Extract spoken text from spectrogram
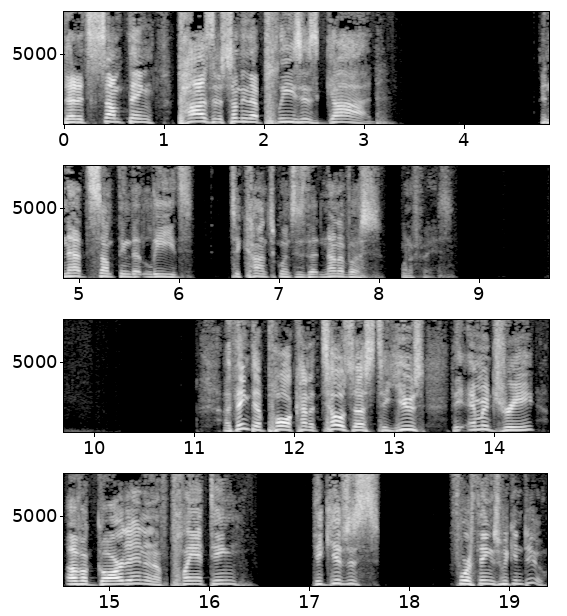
That it's something positive, something that pleases God. And that's something that leads to consequences that none of us want to face. I think that Paul kind of tells us to use the imagery of a garden and of planting. He gives us four things we can do.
